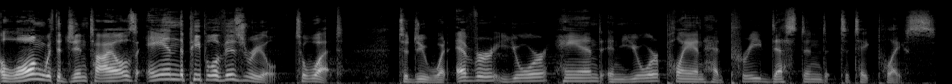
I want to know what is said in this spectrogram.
along with the Gentiles and the people of Israel, to what? To do whatever your hand and your plan had predestined to take place.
